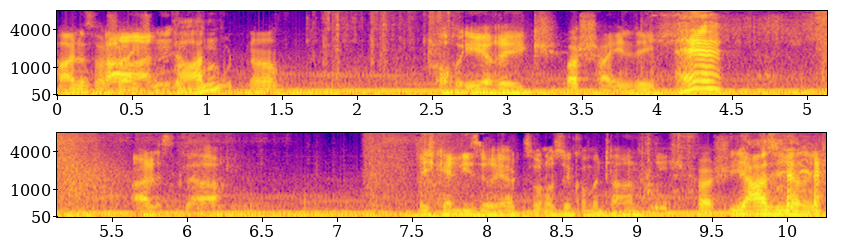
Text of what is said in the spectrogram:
Hahn ist wahrscheinlich Hahn? gut, ne? Auch Erik. Wahrscheinlich. Hä? Alles klar. Ich kenne diese Reaktion aus den Kommentaren. Ich verstehe. Ja, sicherlich.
